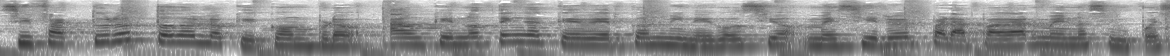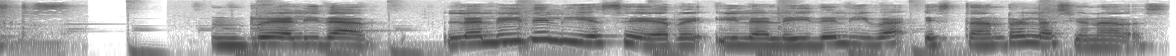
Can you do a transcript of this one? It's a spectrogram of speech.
Si facturo todo lo que compro, aunque no tenga que ver con mi negocio, me sirve para pagar menos impuestos. Realidad. La ley del ISR y la ley del IVA están relacionadas.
